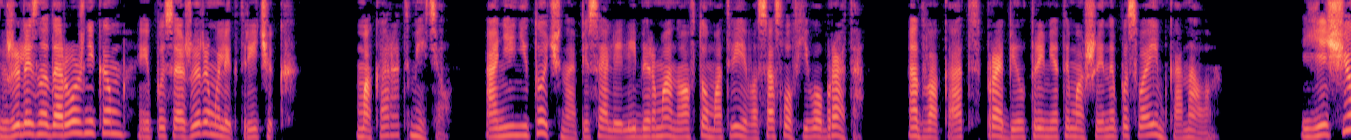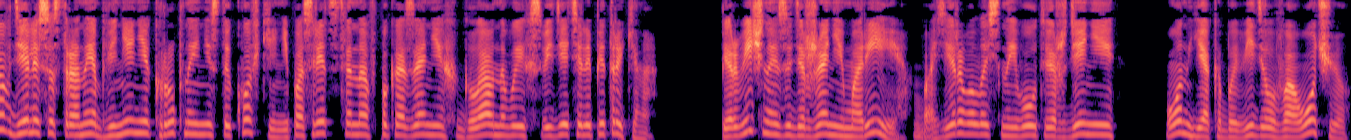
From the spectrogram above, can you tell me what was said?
к железнодорожникам и пассажирам электричек. Макар отметил, они не точно описали Либерману авто Матвеева со слов его брата. Адвокат пробил приметы машины по своим каналам. Еще в деле со стороны обвинения крупные нестыковки непосредственно в показаниях главного их свидетеля Петрыкина. Первичное задержание Марии базировалось на его утверждении, он якобы видел воочию,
